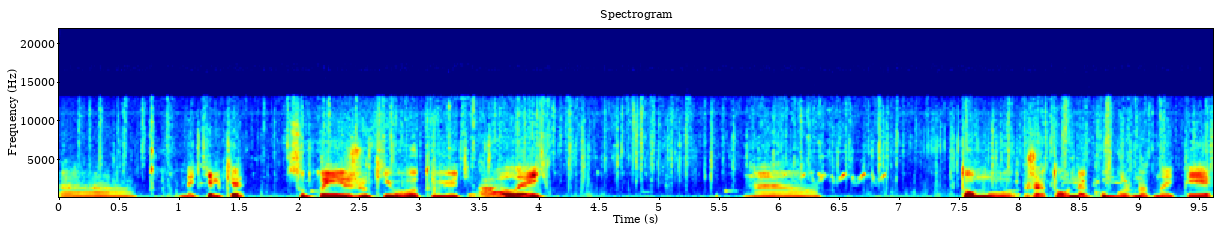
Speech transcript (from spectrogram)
е, не тільки супи із жуків готують, але й е, в тому жертовнику можна знайти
